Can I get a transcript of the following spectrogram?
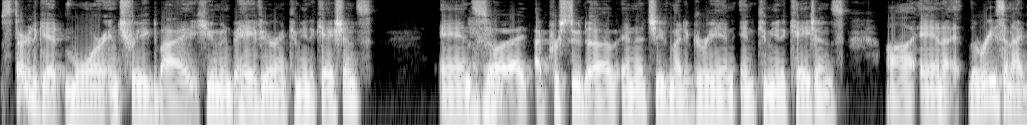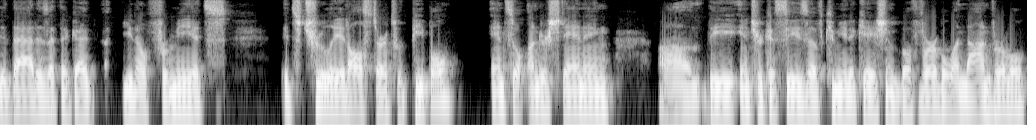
started to get more intrigued by human behavior and communications. And mm-hmm. so I, I pursued uh, and achieved my degree in, in communications. Uh, and I, the reason I did that is I think I, you know, for me, it's it's truly it all starts with people, and so understanding um, the intricacies of communication, both verbal and nonverbal,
